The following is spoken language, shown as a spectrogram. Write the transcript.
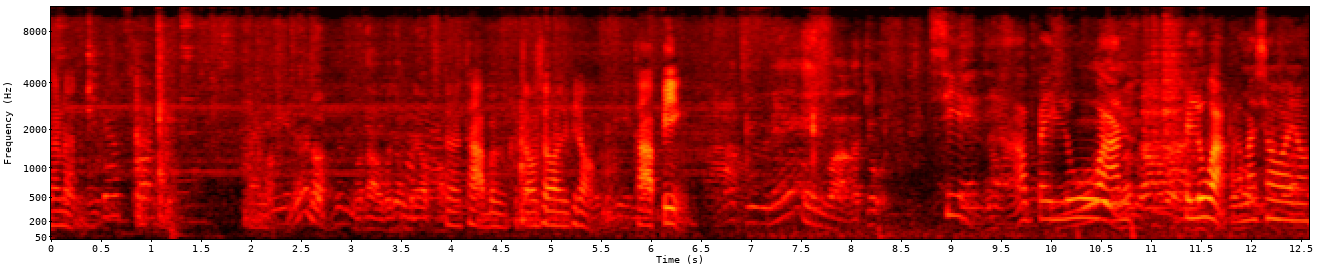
ทางนั้นเนี่ยเนาพวกเราก็ต้องไปเอาเขาเออถ้าเบิ่งเจ้าซอยพี่น้องถ้าปิ้งชื่อนี้เห็นว่ากระจุ ซีนเอาไปลวกไปลวกแล้วก็มาซอยเนาะ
